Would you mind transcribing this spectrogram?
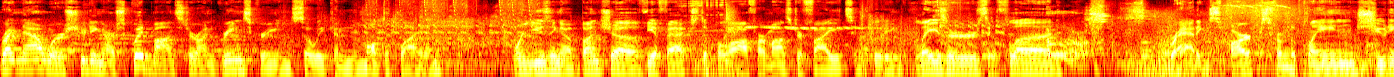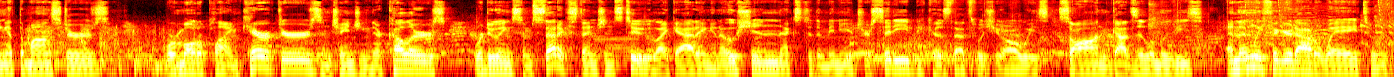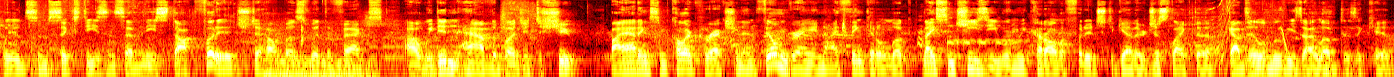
Right now, we're shooting our squid monster on green screen so we can multiply him. We're using a bunch of VFX to pull off our monster fights, including lasers, a flood. We're adding sparks from the plane shooting at the monsters. We're multiplying characters and changing their colors. We're doing some set extensions too, like adding an ocean next to the miniature city because that's what you always saw in Godzilla movies. And then we figured out a way to include some 60s and 70s stock footage to help us with effects uh, we didn't have the budget to shoot. By adding some color correction and film grain, I think it'll look nice and cheesy when we cut all the footage together, just like the Godzilla movies I loved as a kid.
